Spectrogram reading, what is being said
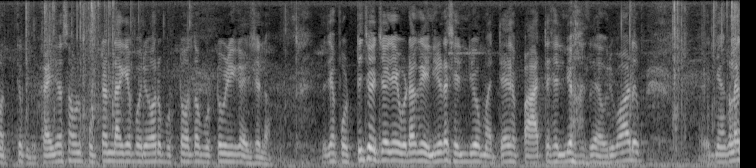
മൊത്തം കുടിക്കും. കഴിഞ്ഞ ദിവസം നമ്മൾ പുട്ടുണ്ടാക്കിയപ്പോൾ ഒരു കാറ് പുട്ട് മൊത്തം പുട്ട് പിഴുകി കഴിച്ചല്ലോ. എന്നുവെച്ചാൽ പൊട്ടിച്ച് വെച്ച് കഴിഞ്ഞാൽ ഇവിടെ എലിയുടെ ശല്യവും മറ്റേ പാറ്റ ശല്യവും അത് ഒരുപാട് ഞങ്ങളെ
